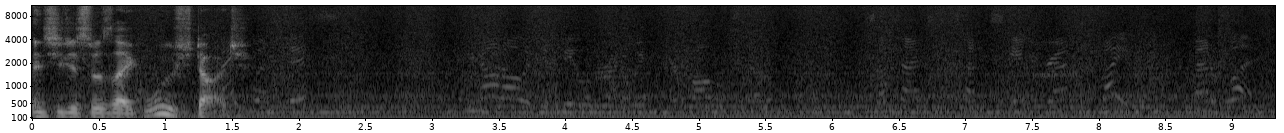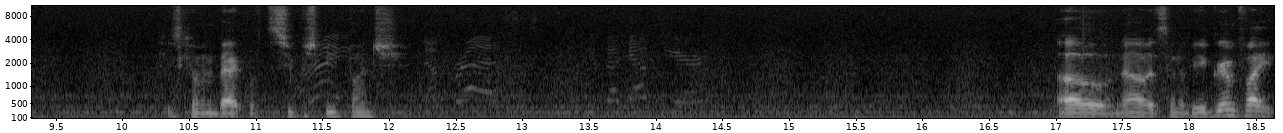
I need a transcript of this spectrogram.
And she just was like, whoosh, dodge. She's coming back with the super speed punch. Oh no, it's gonna be a grim fight.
